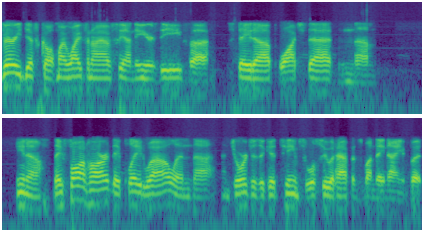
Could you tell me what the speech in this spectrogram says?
very difficult. My wife and I, obviously, on New Year's Eve, uh, stayed up, watched that, and um, you know they fought hard, they played well, and, uh, and Georgia's a good team, so we'll see what happens Monday night. But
